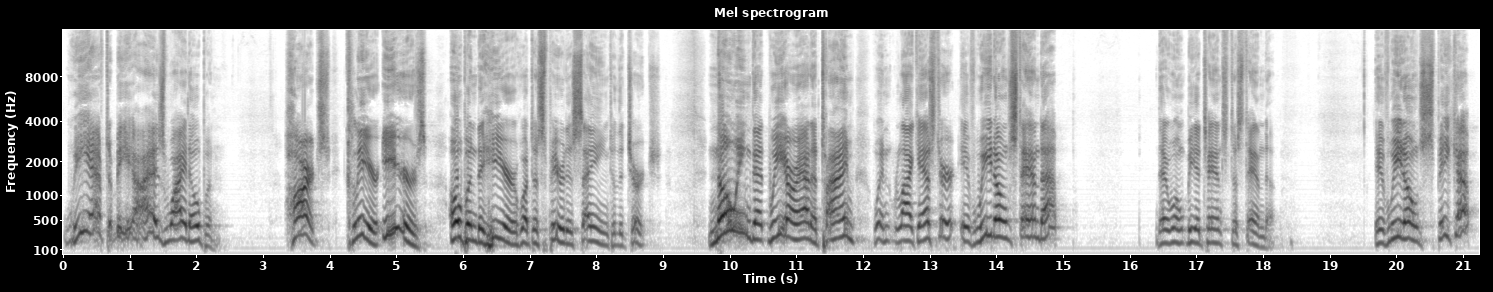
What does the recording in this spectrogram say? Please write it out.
We have to be eyes wide open, hearts clear, ears open to hear what the Spirit is saying to the church knowing that we are at a time when, like Esther, if we don't stand up, there won't be a chance to stand up. If we don't speak up,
